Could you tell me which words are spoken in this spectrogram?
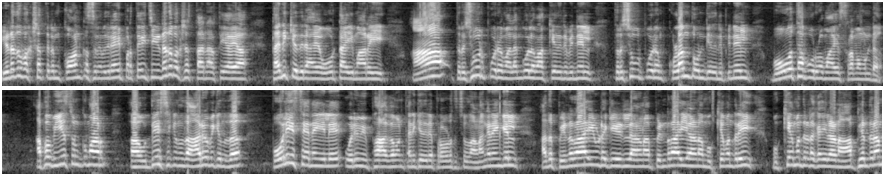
ഇടതുപക്ഷത്തിനും കോൺഗ്രസിനും എതിരായി പ്രത്യേകിച്ച് ഇടതുപക്ഷ സ്ഥാനാർത്ഥിയായ തനിക്കെതിരായ വോട്ടായി മാറി. ആ തൃശ്ശൂർ പൂരം അലങ്കൂലമാക്കിയതിന് പിന്നിൽ തൃശ്ശൂർ പൂരം കുളം തോണ്ടിയതിന് പിന്നിൽ ബോധപൂർവമായ ശ്രമമുണ്ട്. അപ്പോൾ വി എസ് സുനിൽകുമാർ ആ, ഉദ്ദേശിക്കുന്നത് ആരോപിക്കുന്നത് പോലീസ് സേനയിലെ ഒരു വിഭാഗം തനിക്കെതിരെ പ്രവർത്തിച്ചതാണ്. അങ്ങനെയെങ്കിൽ അത് പിണറായിയുടെ കീഴിലാണ് പിണറായിയാണ് മുഖ്യമന്ത്രി മുഖ്യമന്ത്രിയുടെ കയ്യിലാണ് ആഭ്യന്തരം.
